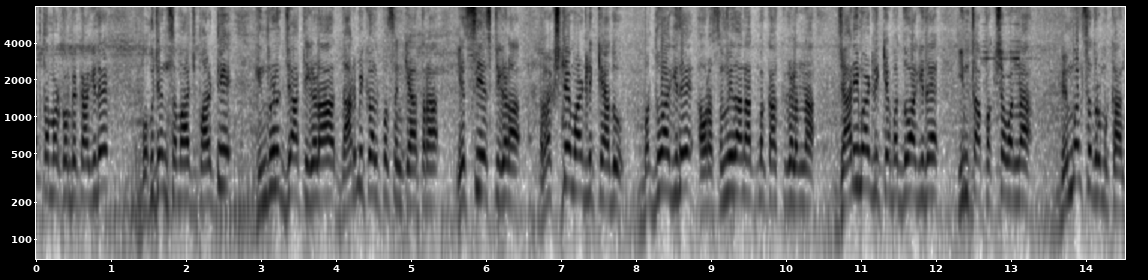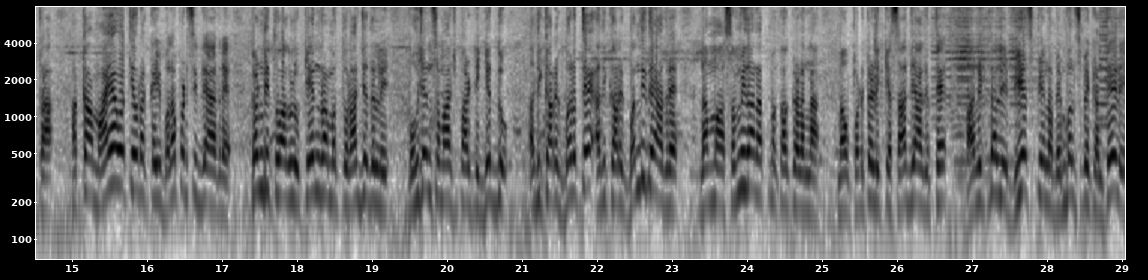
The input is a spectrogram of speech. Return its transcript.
ಅರ್ಥ ಮಾಡ್ಕೊಬೇಕಾಗಿದೆ. ಬಹುಜನ್ ಸಮಾಜ್ ಪಾರ್ಟಿ ಹಿಂದುಳಿದ ಜಾತಿಗಳ ಧಾರ್ಮಿಕ ಅಲ್ಪಸಂಖ್ಯಾತರ ಎಸ್ ಸಿ ಎಸ್ ಟಿಗಳ ರಕ್ಷಣೆ ಮಾಡಲಿಕ್ಕೆ ಅದು ಬದ್ಧವಾಗಿದೆ. ಅವರ ಸಂವಿಧಾನಾತ್ಮಕ ಹಕ್ಕುಗಳನ್ನು ಜಾರಿ ಮಾಡಲಿಕ್ಕೆ ಬದ್ಧವಾಗಿದೆ. ಇಂಥ ಪಕ್ಷವನ್ನು ಬೆಂಬಲಿಸೋದ್ರ ಮುಖಾಂತರ ಅಕ್ಕ ಮಾಯಾವತಿಯವರ ಕೈ ಬಲಪಡಿಸಿದ್ದೇ ಆದರೆ ಖಂಡಿತವಾಗಲೂ ಕೇಂದ್ರ ಮತ್ತು ರಾಜ್ಯದಲ್ಲಿ ಬಹುಜನ್ ಸಮಾಜ್ ಪಾರ್ಟಿ ಗೆದ್ದು ಅಧಿಕಾರಕ್ಕೆ ಬರುತ್ತೆ, ಅಧಿಕಾರಕ್ಕೆ ಬಂದಿದೆ ಆದರೆ ನಮ್ಮ ಸಂವಿಧಾನಾತ್ಮಕ ಹಕ್ಕುಗಳನ್ನು ನಾವು ಪಡ್ಕೊಳ್ಳಿಕ್ಕೆ ಸಾಧ್ಯ ಆಗುತ್ತೆ. ಆ ನಿಟ್ಟಿನಲ್ಲಿ ಬಿ ಎಸ್ ಪಿಯನ್ನು ಬೆಂಬಲಿಸಬೇಕಂತೇಳಿ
